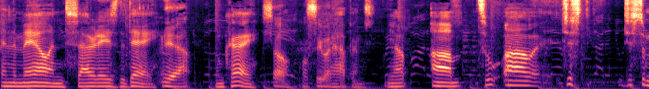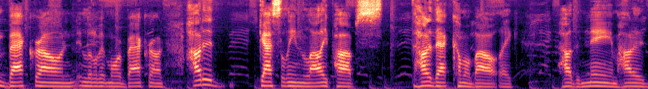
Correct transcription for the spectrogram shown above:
in the mail and Saturday's the day. Yeah. Okay. So we'll see what happens. Yep. Um, so uh, just just some background, a little bit more background. How did Gasoline Lollipops? How did that come about? Like, how the name? How did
